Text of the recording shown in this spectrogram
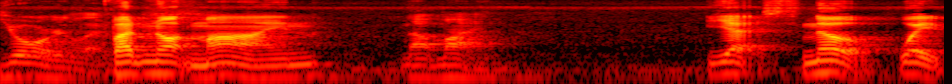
Your limbs. but not mine. not mine. Yes, no, wait.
